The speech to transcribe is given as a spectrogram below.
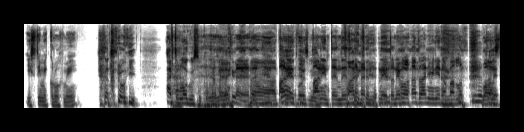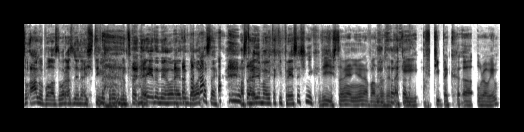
istými kruhmi. Kruhy. Aj v tom logu sú kruhy. A to je tvoj zmier. Pun intended. Pun intended. Nie, to nebola, to ani mi nenapadlo. Bola zdô, áno, bola zdôraznená aj s tými kruhmi. Hej, jeden je hore, jeden dole kose. A v strede majú taký priesečník. Vidíš, to mi ani nenapadlo, že taký vtipek uh, urobím.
